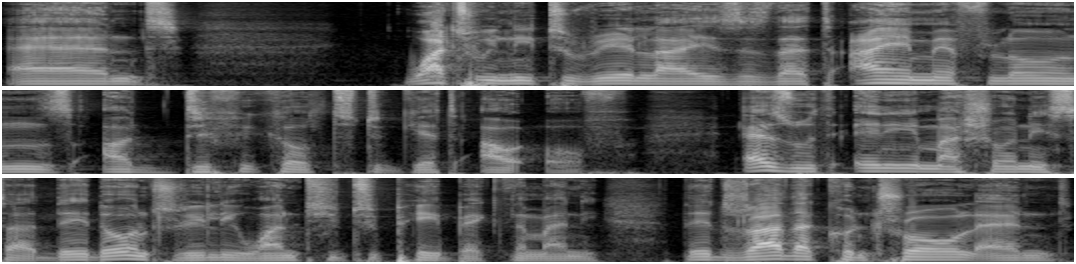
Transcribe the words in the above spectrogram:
And what we need to realize is that IMF loans are difficult to get out of. As with any mashonisa, they don't really want you to pay back the money. They'd rather control and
